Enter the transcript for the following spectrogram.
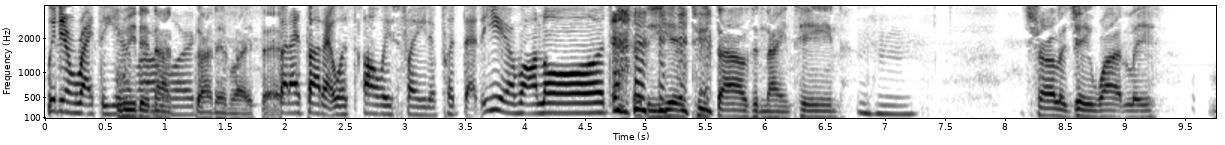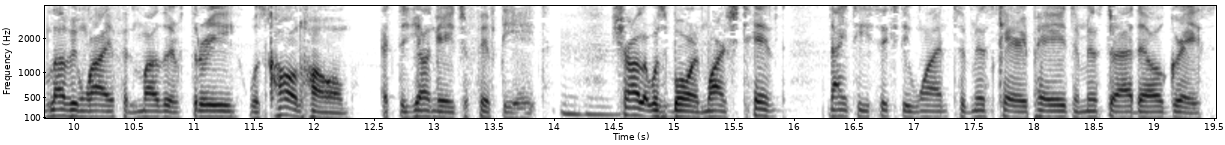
We didn't write the year we of did our not, Lord, I didn't write that. but I thought it was always funny to put that the year of our Lord. in the year 2019. Mm-hmm. Charlotte J. Watley, loving wife and mother of three, was called home at the young age of 58. Mm-hmm. Charlotte was born March 10th, 1961 to Miss Carrie Page and Mr. Adele Grace.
